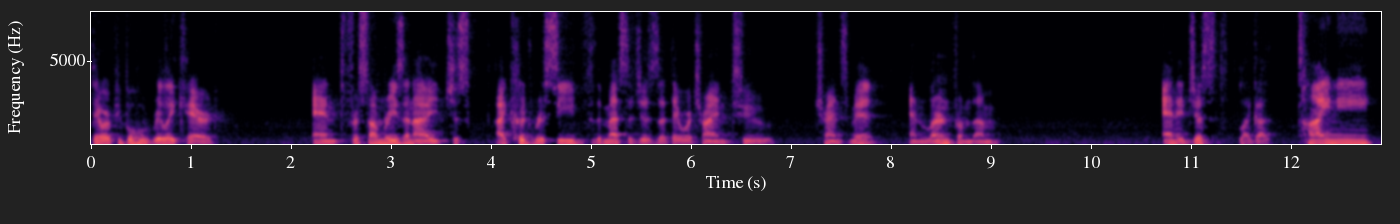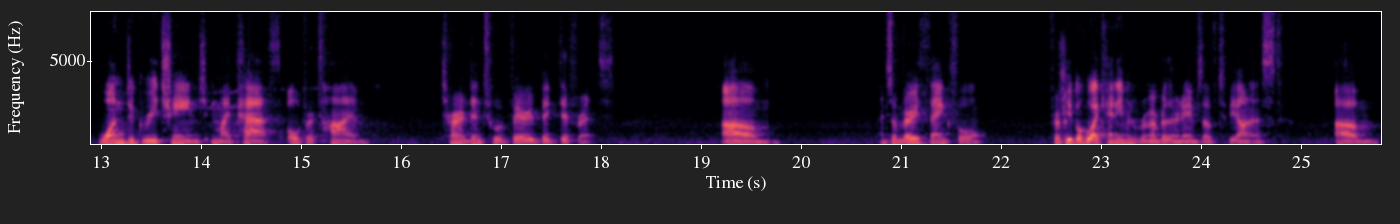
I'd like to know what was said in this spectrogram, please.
there were people who really cared and for some reason i just i could receive the messages that they were trying to transmit and learn from them and it just like a tiny one degree change in my path over time turned into a very big difference. Um and so i'm very thankful for people who i can't even remember their names of to be honest. Um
